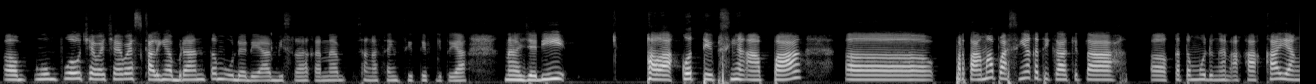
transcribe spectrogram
uh, ngumpul cewek-cewek sekalinya berantem udah deh habis lah karena sangat sensitif gitu ya. Nah jadi kalau aku tipsnya apa? Uh, pertama pastinya ketika kita uh, ketemu dengan AKK yang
